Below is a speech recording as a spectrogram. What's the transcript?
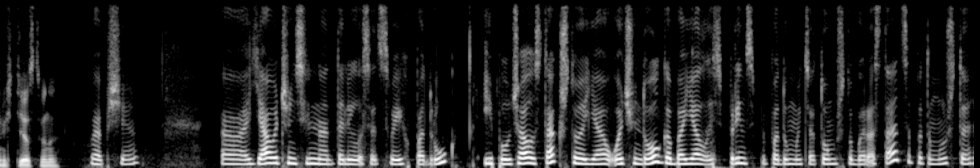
Естественно. вообще. А, Я очень сильно отдалилась от своих подруг, и получалось так, что я очень долго боялась, в принципе, подумать о том, чтобы расстаться, потому что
